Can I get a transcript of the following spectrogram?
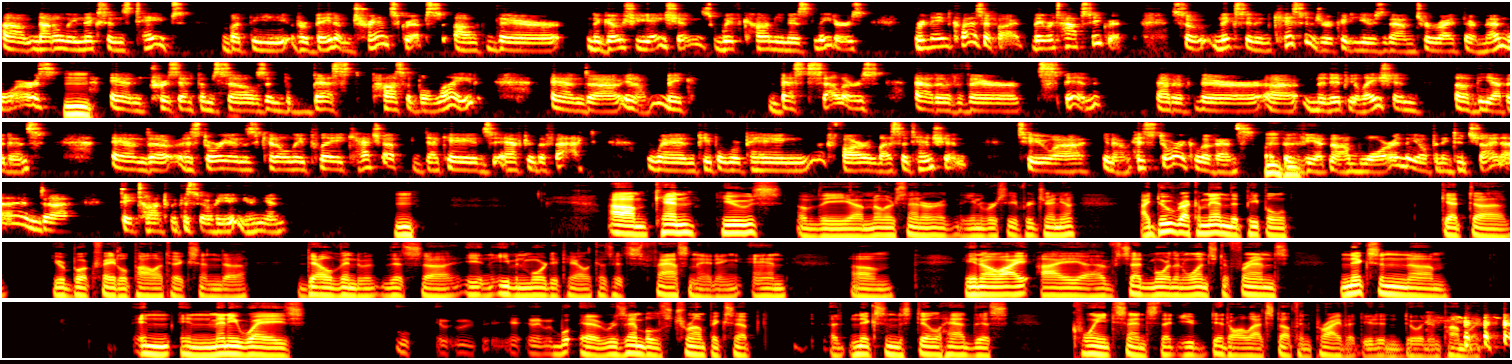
um, not only Nixon's tapes, but the verbatim transcripts of their negotiations with communist leaders remained classified. They were top secret. So Nixon and Kissinger could use them to write their memoirs mm. and present themselves in the best possible light and, uh, you know, make bestsellers out of their spin, out of their uh, manipulation of the evidence. And uh, historians can only play catch up decades after the fact when people were paying far less attention to uh, you know historical events like mm-hmm. the Vietnam War and the opening to China and uh, détente with the Soviet Union. Mm. Um, Ken Hughes of the uh, Miller Center at the University of Virginia. I do recommend that people get uh, your book, Fatal Politics, and uh, delve into this uh, in even more detail because it's fascinating. And, um, you know, I, I have said more than once to friends Nixon, um, in, in many ways, resembles Trump, except uh, Nixon still had this quaint sense that you did all that stuff in private. You didn't do it in public.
